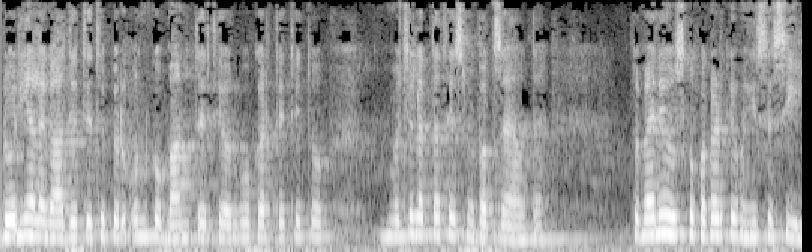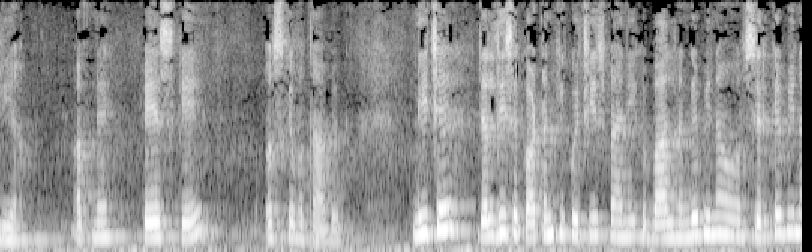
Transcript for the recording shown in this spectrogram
ڈوریاں لگا دیتے تھے، پھر ان کو باندھتے تھے اور وہ کرتے تھے تو مجھے لگتا تھا اس میں وقت ضائع ہوتا ہے۔ تو میں نے اس کو پکڑ کے وہیں سے سی لیا، اپنے فیس کے اس کے مطابق۔ نیچے جلدی سے کاٹن کی کوئی چیز پہنی کہ بال ننگے بھی نہ ہو اور سرکے بھی نہ۔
